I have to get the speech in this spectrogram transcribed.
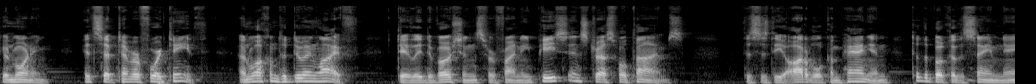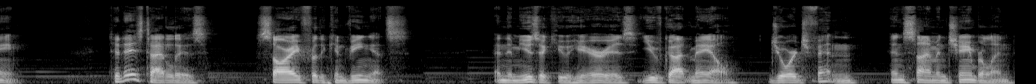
Good morning. It's September 14th, and welcome to Doing Life, daily devotions for finding peace in stressful times. This is the audible companion to the book of the same name. Today's title is Sorry for the Convenience, and the music you hear is You've Got Mail, George Fenton, and Simon Chamberlain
